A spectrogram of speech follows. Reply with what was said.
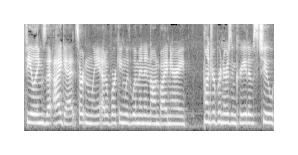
feelings that I get, certainly, out of working with women and non binary entrepreneurs and creatives to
